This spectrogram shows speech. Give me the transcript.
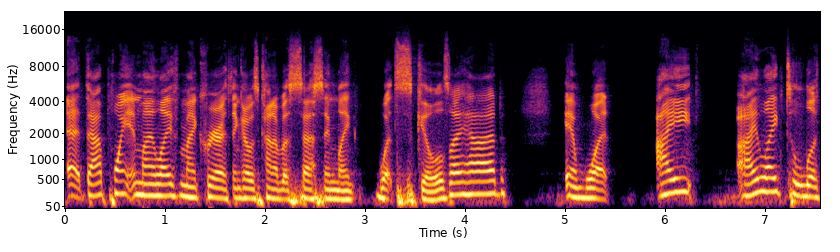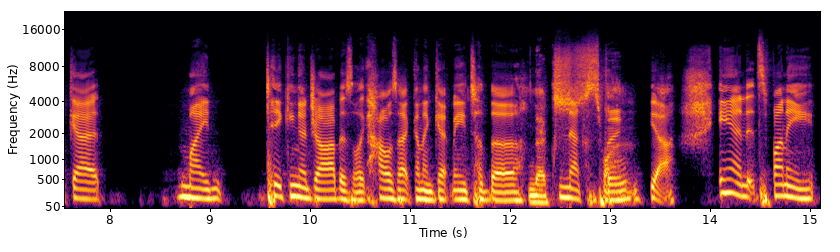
at that point in my life, my career, I think I was kind of assessing like what skills I had and what I I like to look at my taking a job as like how is that going to get me to the Next next thing. one? Yeah, and it's funny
